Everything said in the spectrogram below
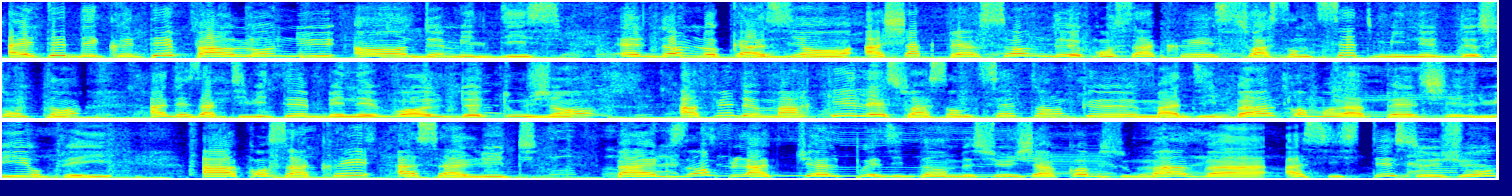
a été décrétée par l'ONU en 2010. Elle donne l'occasion à chaque personne de consacrer 67 minutes de son temps à des activités bénévoles de tout genre afin de marquer les 67 ans que Madiba, comme on l'appelle chez lui au pays, a consacré à sa lutte. Par exemple, l'actuel président M. Jacob Zuma va assister ce jour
